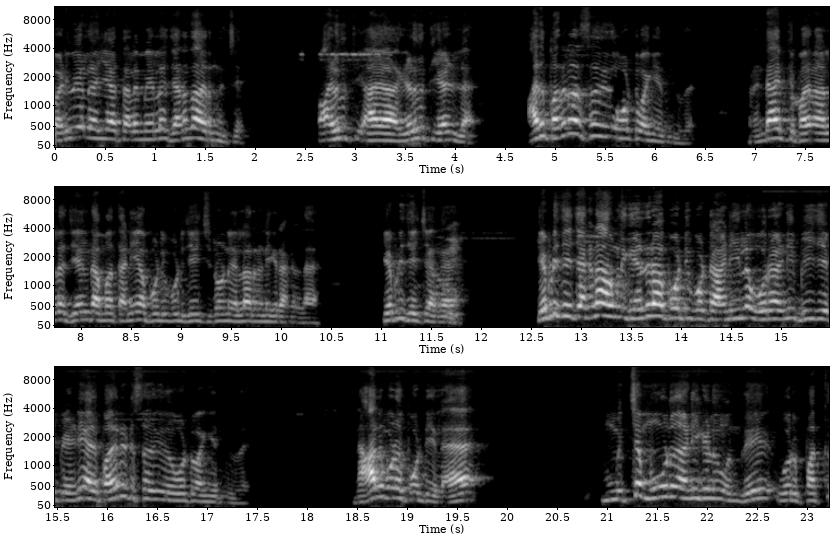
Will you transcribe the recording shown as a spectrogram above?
வடிவேலு ஐயா தலைமையில ஜனதா இருந்துச்சு. அறுபத்தி எழுபத்தி ஏழுல. அது பதினாறு சதவீத ஓட்டு வாங்கி இருந்தது ரெண்டாயிரத்தி பதினாலுல ஜெயலலிதா அம்மா தனியா போட்டி போட்டு ஜெயிச்சிட்டோம்னு எல்லாரும் நினைக்கிறாங்கல்ல? எப்படி ஜெயிச்சாங்க? எப்படி ஜெயிச்சாங்கன்னா அவங்களுக்கு எதிராக போட்டி போட்ட அணியில ஒரு அணி பிஜேபி அணி அது பதினெட்டு சதவீத ஓட்டு வாங்கி இருந்தது நாலு முனை போட்டியில மிச்ச மூணு அணிகளும் வந்து ஒரு பத்து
